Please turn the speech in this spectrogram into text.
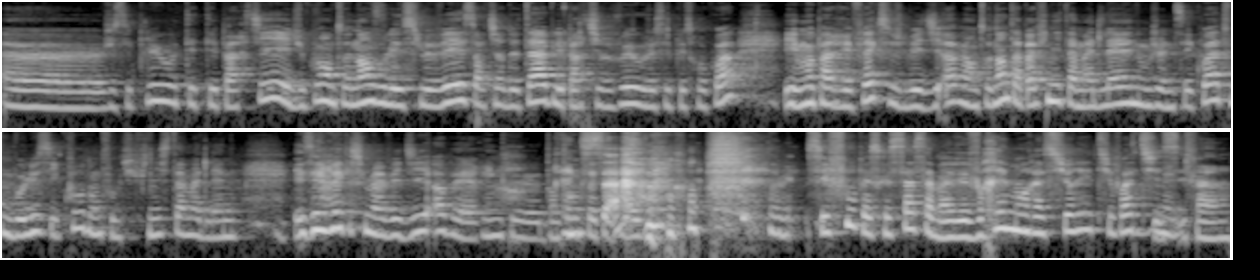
Euh, je sais plus où t'étais parti et du coup Antonin voulait se lever, sortir de table et partir jouer ou je sais plus trop quoi. Et moi par réflexe je lui ai dit ah mais Antonin t'as pas fini ta madeleine ou je ne sais quoi, ton bolus il court donc faut que tu finisses ta madeleine. Et c'est vrai que tu m'avais dit ah ben rien que d'entendre cette ça. c'est fou parce que ça ça m'avait vraiment rassurée tu vois. Tu, Enfin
